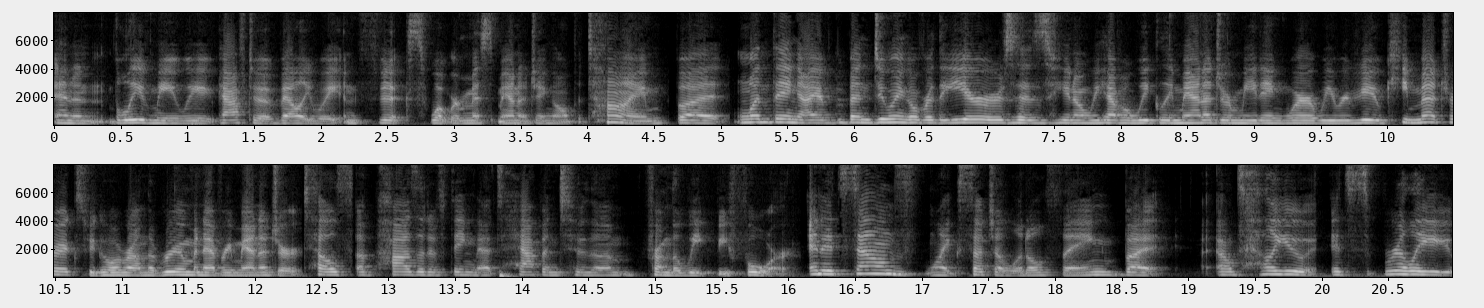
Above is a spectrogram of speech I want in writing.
And believe me, we have to evaluate and fix what we're mismanaging all the time. But one thing I've been doing over the years is, you know, we have a weekly manager meeting where we review key metrics. We go around the room and every manager tells a positive thing that's happened to them from the week before. And it sounds like such a little thing, but I'll tell you, it's really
